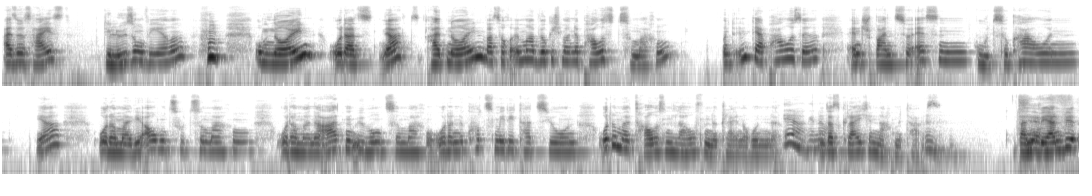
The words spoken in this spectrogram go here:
Also das heißt, die Lösung wäre, um neun oder ja, halb neun, was auch immer, wirklich mal eine Pause zu machen und in der Pause entspannt zu essen, gut zu kauen, ja? Oder mal die Augen zuzumachen oder mal eine Atemübung zu machen oder eine Kurzmeditation oder mal draußen laufen, eine kleine Runde. Ja, genau. Und das gleiche nachmittags. Mhm. Dann, Ja. wären wir,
